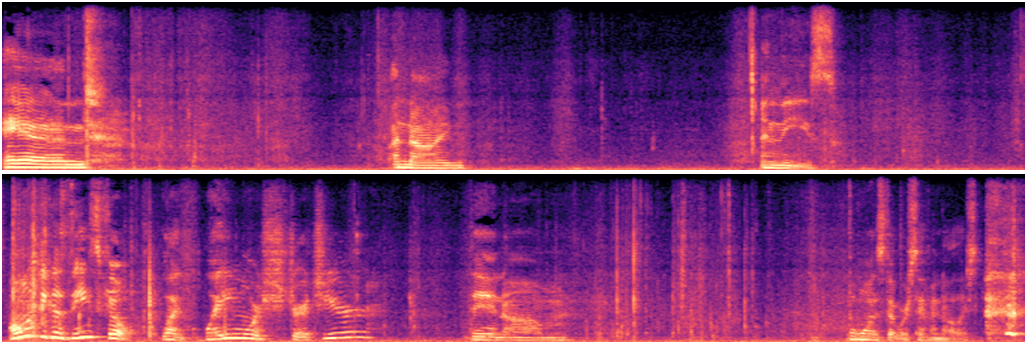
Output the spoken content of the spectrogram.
And a 9 in these. Only because these felt like way more stretchier than um, the ones that were $7.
